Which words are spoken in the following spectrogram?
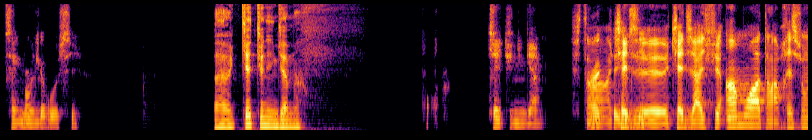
C'est une bonne- Banquero aussi. Euh, Kate Cunningham. Kate Cunningham. Putain, Ouais, aussi. euh, il fait un mois, t'as l'impression.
